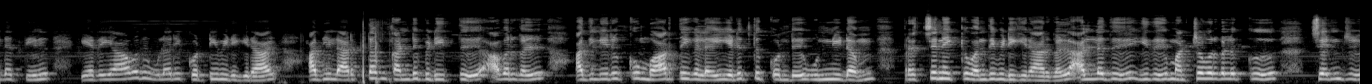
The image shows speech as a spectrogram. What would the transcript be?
இடத்தில் எதையாவது உளறி கொட்டிவிடுகிறாய். அதில் அர்த்தம் கண்டுபிடித்து அவர்கள் அதில் இருக்கும் வார்த்தைகளை எடுத்துக்கொண்டு உன்னிடம் பிரச்சனைக்கு வந்துவிடுகிறார்கள். அல்லது இது மற்றவர்களுக்கு சென்று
